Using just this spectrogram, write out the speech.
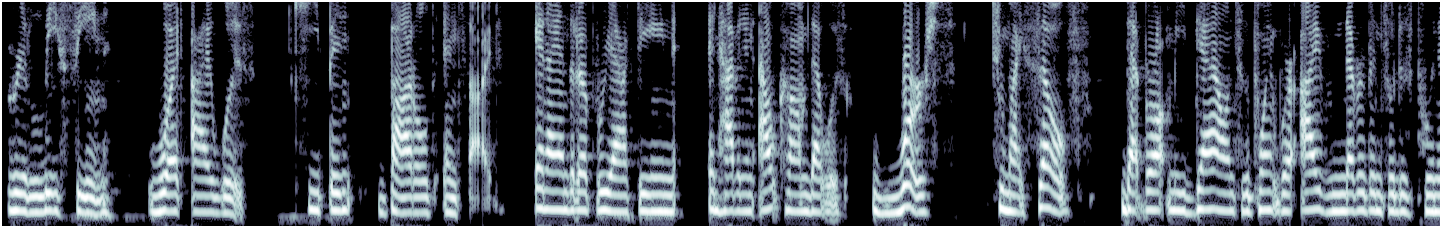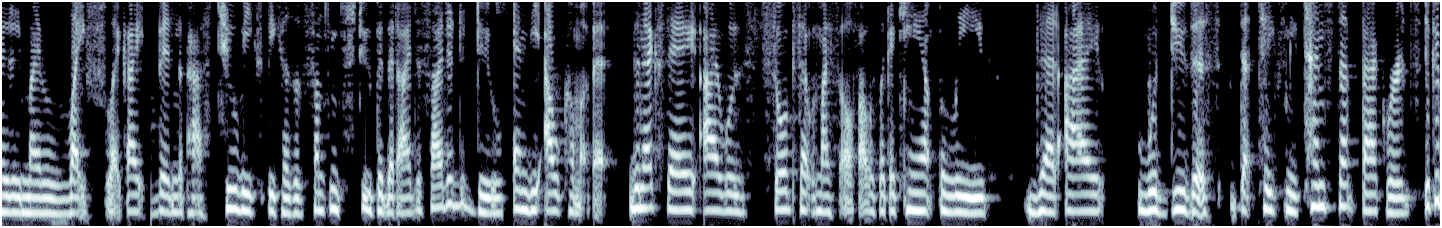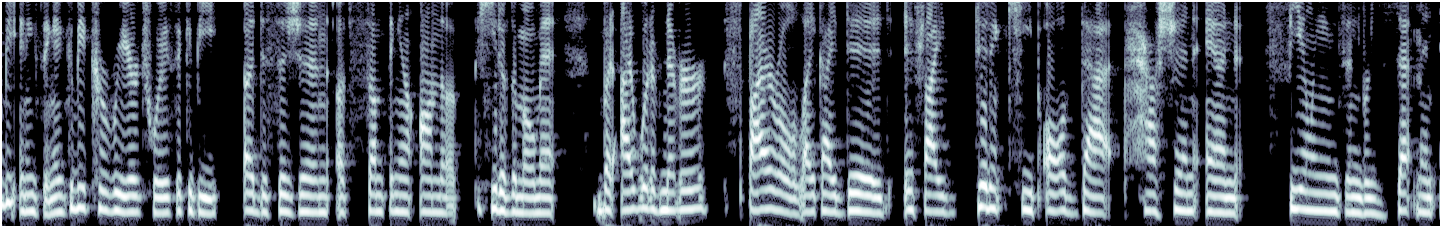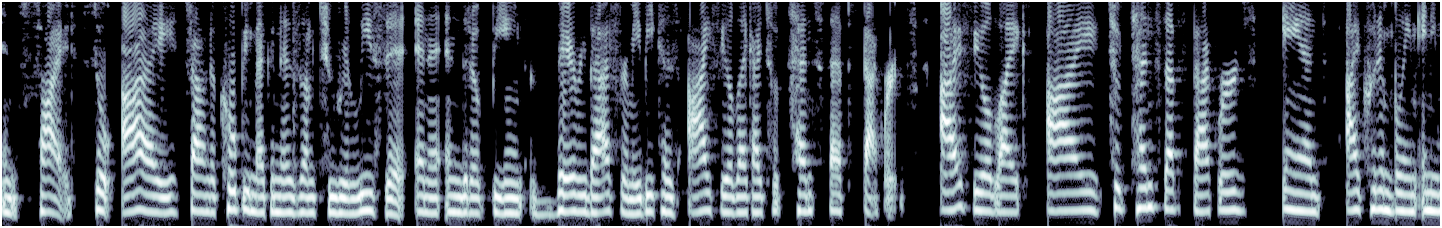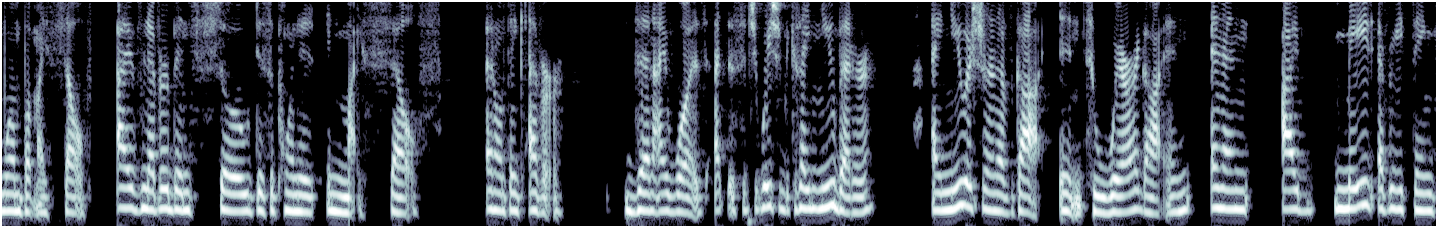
releasing what I was keeping bottled inside. And I ended up reacting and having an outcome that was worse to myself that brought me down to the point where I've never been so disappointed in my life. Like I've been the past two weeks because of something stupid that I decided to do and the outcome of it. The next day, I was so upset with myself. I was like, I can't believe that I would do this that takes me 10 steps backwards. It could be anything. It could be a career choice. It could be a decision of something on the heat of the moment, but I would have never spiraled like I did if I didn't keep all that passion and feelings and resentment inside. So I found a coping mechanism to release it, and it ended up being very bad for me because I feel like I took 10 steps backwards. I feel like I took 10 steps backwards and I couldn't blame anyone but myself. I've never been so disappointed in myself, I don't think ever, than I was at this situation because I knew better. I knew I shouldn't have gotten to where I gotten. And then I made everything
